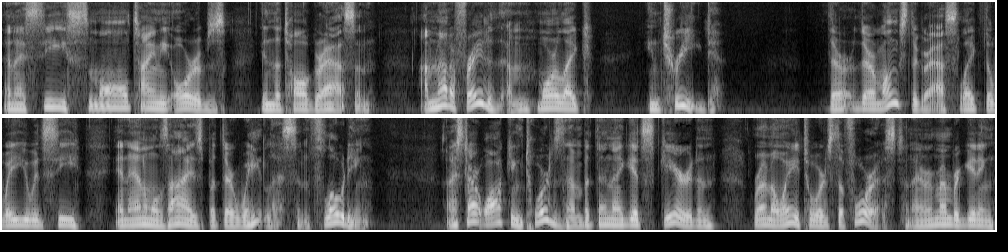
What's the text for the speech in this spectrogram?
and I see small, tiny orbs in the tall grass, and I'm not afraid of them, more like intrigued. They're, they're amongst the grass, like the way you would see an animal's eyes, but they're weightless and floating. I start walking towards them, but then I get scared and run away towards the forest. And I remember getting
